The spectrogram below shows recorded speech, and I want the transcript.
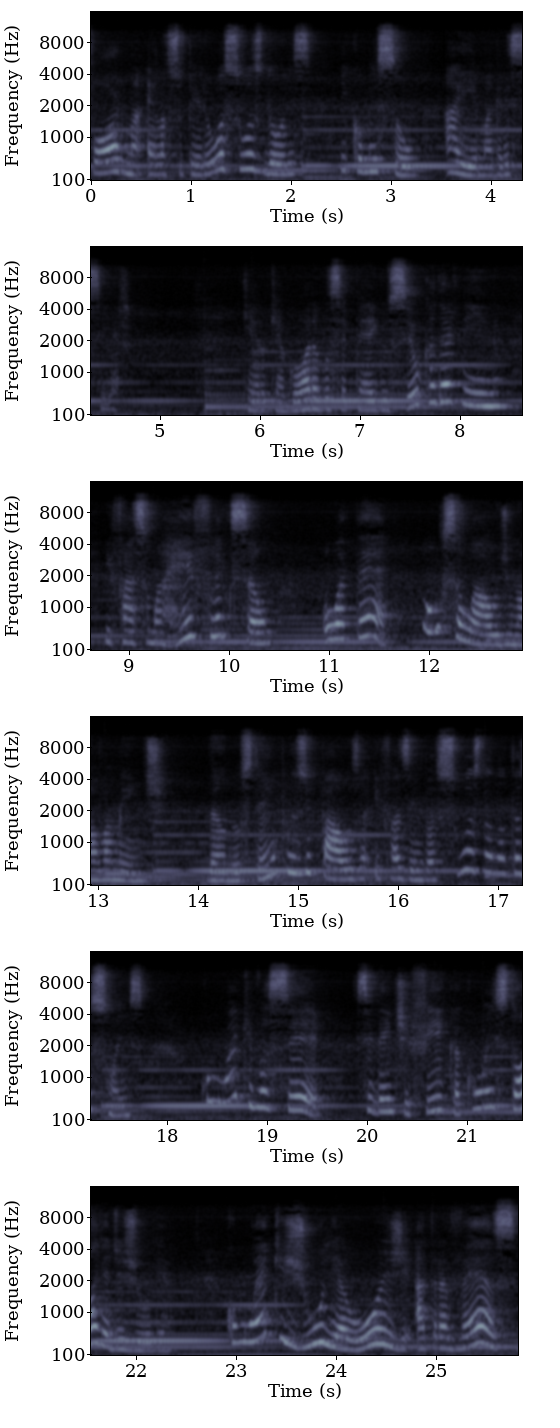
forma ela superou as suas dores e começou a emagrecer. Quero que agora você pegue o seu caderninho e faça uma reflexão ou até ouça o áudio novamente, dando os tempos de pausa e fazendo as suas anotações. Como é que você se identifica com a história de Júlia? Como é que Júlia hoje, através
